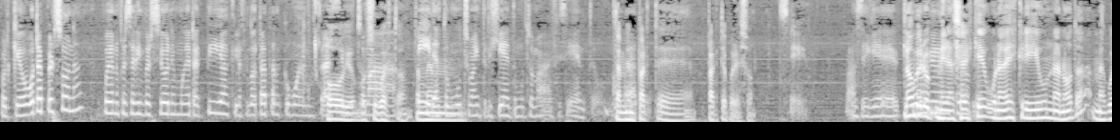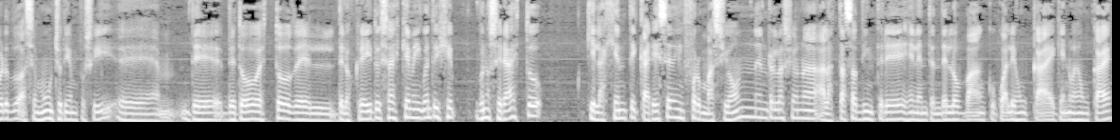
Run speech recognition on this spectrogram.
Porque otras personas pueden ofrecer inversiones muy atractivas que lo tratan como de mostrarse Obvio, mucho por más, supuesto. mira, esto es mucho más inteligente, mucho más eficiente. más También barato". parte, parte por eso. Sí. Así que... No, bueno pero que- mira, que ¿sabes lo- qué? Una vez escribí una nota, me acuerdo hace mucho tiempo, sí, eh, de, de todo esto del, de los créditos y ¿sabes qué? Me di cuenta y dije, bueno, ¿será esto que la gente carece de información en relación a, a las tasas de interés, el entender los bancos, cuál es un CAE, qué no es un CAE?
